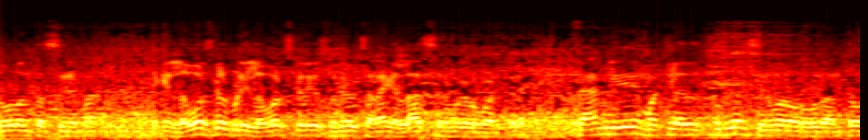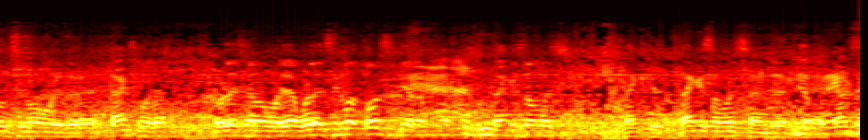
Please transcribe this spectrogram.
ನೋಡುವಂಥ ಸಿನಿಮಾ ಯಾಕೆ ಲವರ್ಸ್ಗಳು ಬಿಡಿ ಲವರ್ಸ್ಗಳಿಗೆ ಸುನಿಯವ್ರು ಚೆನ್ನಾಗಿ ಎಲ್ಲ ಸಿನಿಮಾಗಳು ಮಾಡ್ತಾರೆ. ಫ್ಯಾಮಿಲಿ ಮಕ್ಕಳ ಕುತ್ಕೊಂಡು ಸಿನಿಮಾ ನೋಡ್ಬೋದು ಅಂತ ಒಂದು ಸಿನಿಮಾ ಮಾಡಿದ್ದಾರೆ. ಥ್ಯಾಂಕ್ಸ್ ಮಗ, ಒಳ್ಳೆ ಸಿನಿಮಾ ಮಾಡಿದ್ದಾರೆ ಒಳ್ಳೆ ಸಿನಿಮಾ ತೋರಿಸಿದ್ಯಾ? Thank you so much thank you thank you so much friends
